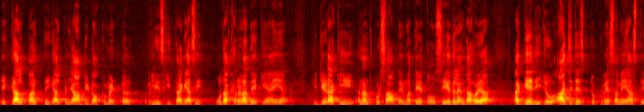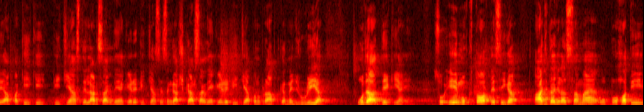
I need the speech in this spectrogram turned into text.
ਇੱਕ ਗੱਲ ਪੰਥ ਦੀ ਗੱਲ, ਪੰਜਾਬ ਦੀ ਡਾਕੂਮੈਂਟ ਰਿਲੀਜ਼ ਕੀਤਾ ਗਿਆ ਸੀ, ਉਹਦਾ ਖਰੜਾ ਦੇ ਕੇ ਆਏ ਆ ਕਿ ਜਿਹੜਾ ਕਿ ਅਨੰਦਪੁਰ ਸਾਹਿਬ ਦੇ ਮਤੇ ਤੋਂ ਸੇਧ ਲੈਂਦਾ ਹੋਇਆ, ਅੱਗੇ ਦੀ ਜੋ ਅੱਜ ਦੇ ਢੁਕਵੇਂ ਸਮੇਂ ਵਾਸਤੇ ਆਪਾਂ ਕੀ ਕੀ ਟੀਚਿਆਂ ਵਾਸਤੇ ਲੜ ਸਕਦੇ ਹਾਂ, ਕਿਹੜੇ ਟੀਚਿਆਂ ਵਾਸਤੇ ਸੰਘਰਸ਼ ਕਰ ਸਕਦੇ ਹਾਂ, ਕਿਹੜੇ ਟੀਚੇ ਆਪਾਂ ਨੂੰ ਪ੍ਰਾਪਤ ਕਰਨੇ ਜ਼ਰੂਰੀ ਆ, ਉਹਦਾ ਦੇ ਕੇ ਆਏ ਹਾਂ। ਸੋ ਇਹ ਮੁੱਖ ਤੌਰ ਤੇ ਸੀਗਾ। ਅੱਜ ਦਾ ਜਿਹੜਾ ਸਮਾਂ ਹੈ, ਉਹ ਬਹੁਤ ਹੀ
